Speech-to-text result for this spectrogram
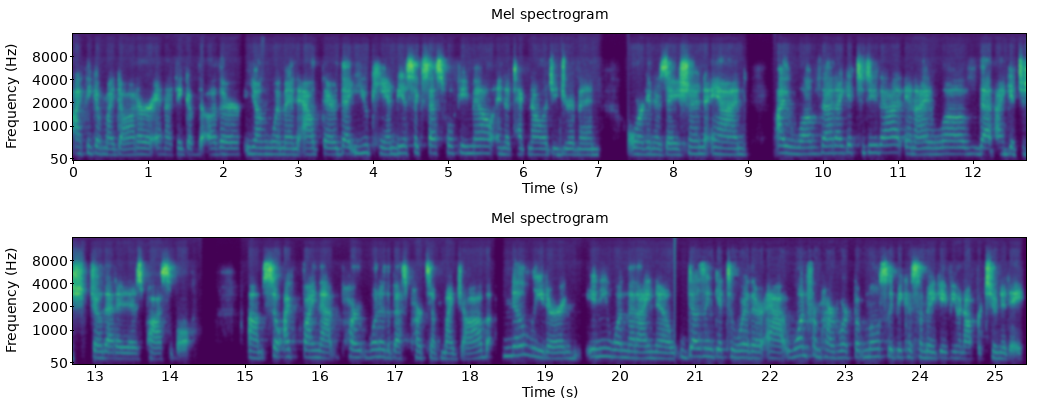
I think of my daughter and I think of the other young women out there that you can be a successful female in a technology driven organization. And I love that I get to do that. And I love that I get to show that it is possible. Um, so I find that part one of the best parts of my job. No leader, anyone that I know, doesn't get to where they're at, one from hard work, but mostly because somebody gave you an opportunity.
